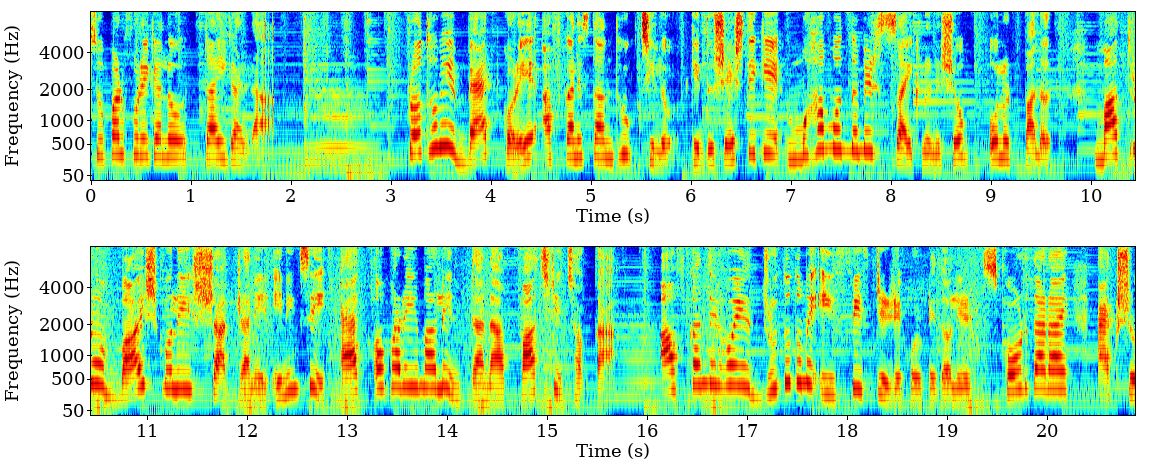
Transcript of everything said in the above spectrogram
সুপার ফোরে গেল টাইগাররা। প্রথমে ব্যাট করে আফগানিস্তান ধুকছিল, কিন্তু শেষ দিকে মোহাম্মদ নবীর সাইক্লোন এসব ওলট পালট। মাত্র বাইশ বলে ষাট রানের ইনিংসে এক ওভারেই মারলেন টানা পাঁচটি ছক্কা। আফগানদের হয়ে দ্রুততম এই ফিফটির রেকর্ডে দলের স্কোর দাঁড়ায় একশো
